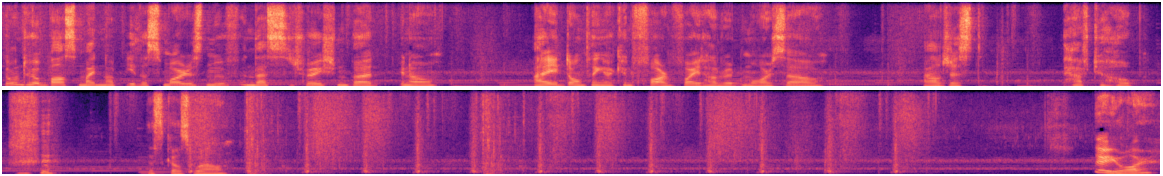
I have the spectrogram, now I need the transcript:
Going to a boss might not be the smartest move in that situation, but, you know, I don't think I can farm for 800 more, so I'll just have to hope this goes well. There you are.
